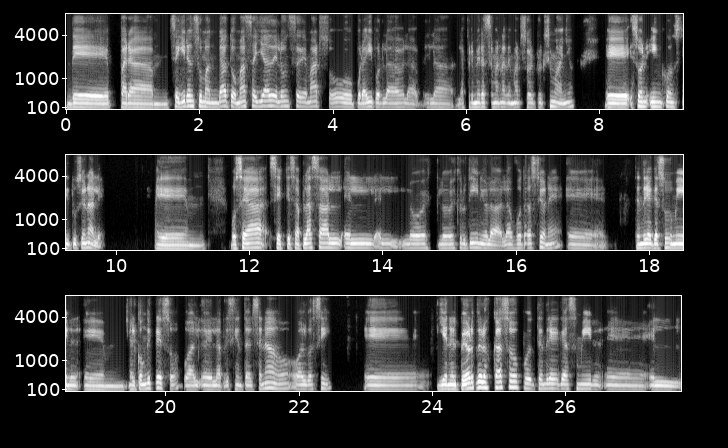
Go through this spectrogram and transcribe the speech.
de, para mm, seguir en su mandato más allá del 11 de marzo o por ahí por la, las primeras semanas de marzo del próximo año, eh, son inconstitucionales. Em, o sea, si es que se aplaza el, el, los, escrutinios, las votaciones, eh, tendría que asumir em, el Congreso o eh, la presidenta del Senado o algo así. y en el peor de los casos, pues, tendría que asumir el,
